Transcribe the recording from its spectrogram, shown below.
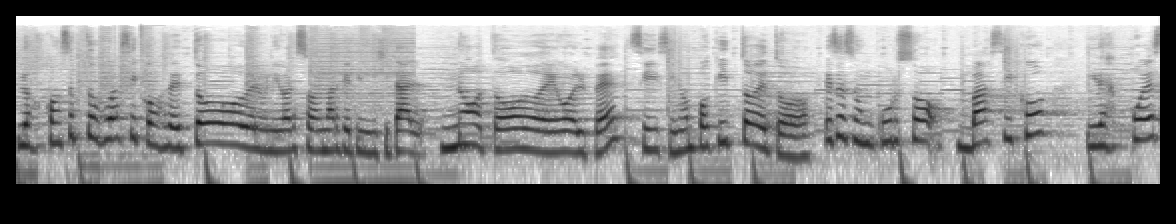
los conceptos básicos de todo el universo del marketing digital, no todo de golpe, ¿sí? sino un poquito de todo. Ese es un curso básico y después,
